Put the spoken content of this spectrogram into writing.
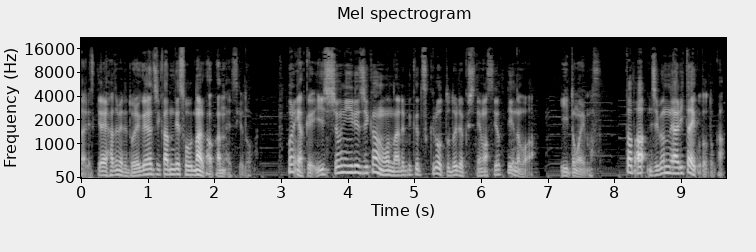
たり、付き合い始めてどれぐらい時間でそうなるかわかんないですけど、とにかく一緒にいる時間をなるべく作ろうと努力してますよっていうのはいいと思います。ただ、自分のやりたいこととか、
